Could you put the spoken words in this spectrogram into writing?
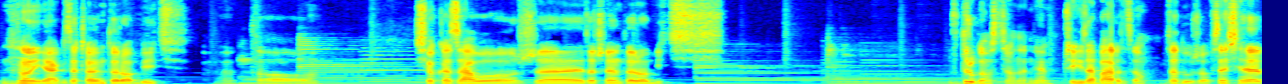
No i jak zacząłem to robić, to się okazało, że zacząłem to robić w drugą stronę, nie? Czyli za bardzo, za dużo. W sensie,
